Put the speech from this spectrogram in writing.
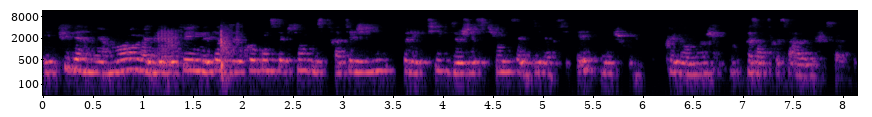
et puis dernièrement, on a développé une méthode de co-conception de stratégie collective de gestion de cette diversité. je, vous présenterai ça juste après.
